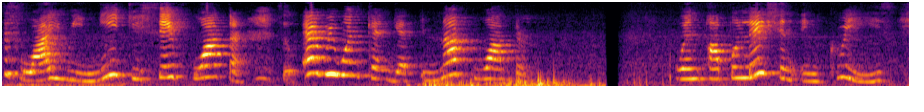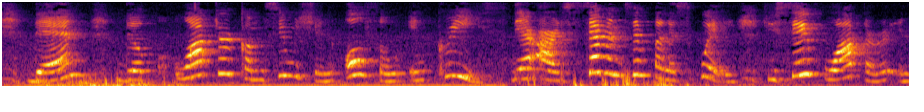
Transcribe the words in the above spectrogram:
This is why we need to save water so everyone can get enough water. When population increase, then the water consumption also increase. There are seven simplest ways to save water in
